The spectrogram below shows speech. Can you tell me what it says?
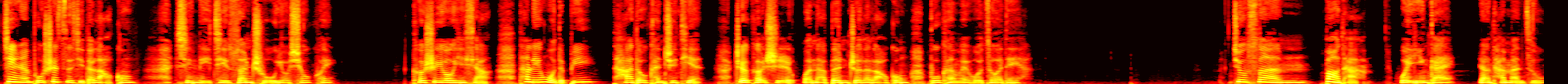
竟然不是自己的老公，心里既酸楚又羞愧。可是又一想，他连我的逼他都肯去舔，这可是我那笨拙的老公不肯为我做的呀。就算暴打，我也应该让他满足。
